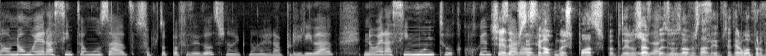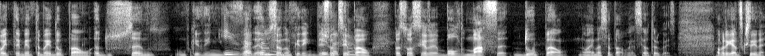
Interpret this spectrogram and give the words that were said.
então não era assim tão usado, sobretudo para fazer doces, não é? Que não era a prioridade, não era assim muito recorrente Já usar era preciso ovos. ter algumas posses para poder usar Exatamente, depois os ovos lá dentro. Portanto, era um aproveitamento também do pão, adoçando um bocadinho, Exatamente. adoçando um bocadinho. Deixou Exatamente. de ser pão, passou a ser bolo de massa do pão. Não é massa pão, essa é outra coisa. Obrigado, Cristina.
